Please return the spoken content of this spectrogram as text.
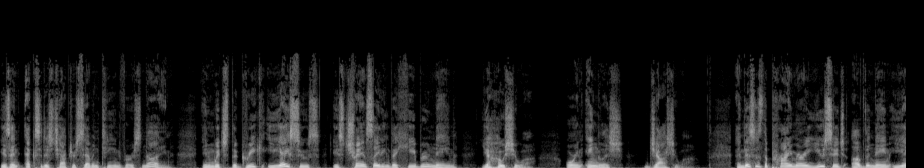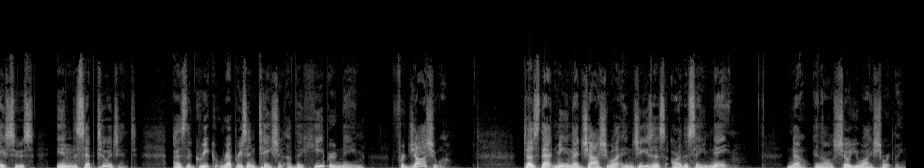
is in Exodus chapter 17, verse 9, in which the Greek Iesus is translating the Hebrew name Yehoshua, or in English, Joshua. And this is the primary usage of the name Iesus in the Septuagint, as the Greek representation of the Hebrew name for Joshua. Does that mean that Joshua and Jesus are the same name? No, and I'll show you why shortly.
